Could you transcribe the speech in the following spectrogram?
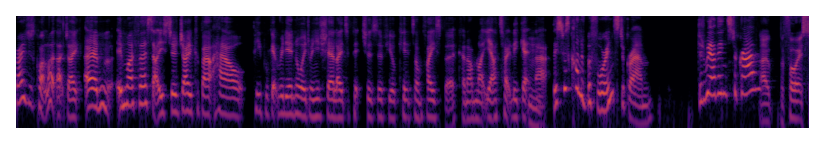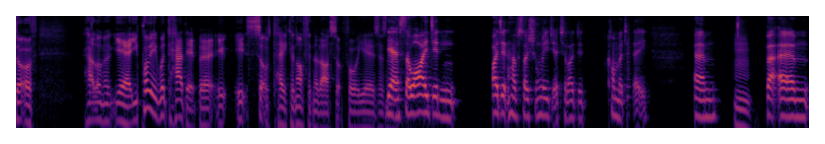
I just quite like that joke. Um, in my first set, I used to joke about how people get really annoyed when you share loads of pictures of your kids on Facebook, and I'm like, yeah, I totally get Mm. that. This was kind of before Instagram. Did we have Instagram? Oh, before it's sort of how long? Yeah, you probably would have had it, but it, it's sort of taken off in the last sort of four years, hasn't yeah it? so i didn't i didn't have social media till i did comedy um Mm. but um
